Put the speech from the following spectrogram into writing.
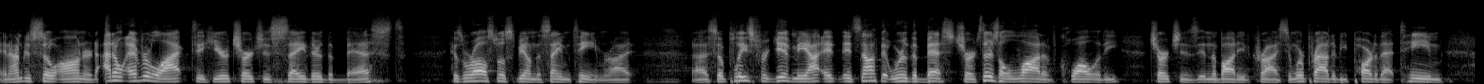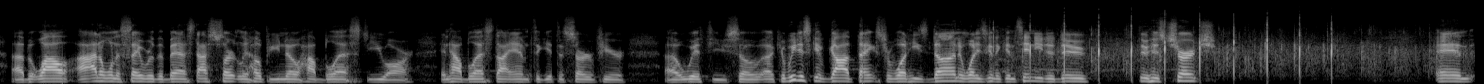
and I'm just so honored. I don't ever like to hear churches say they're the best because we're all supposed to be on the same team, right? Uh, so please forgive me. I, it, it's not that we're the best church. There's a lot of quality churches in the body of Christ, and we're proud to be part of that team. Uh, but while I don't want to say we're the best, I certainly hope you know how blessed you are and how blessed I am to get to serve here uh, with you. So, uh, can we just give God thanks for what He's done and what He's going to continue to do through His church? And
